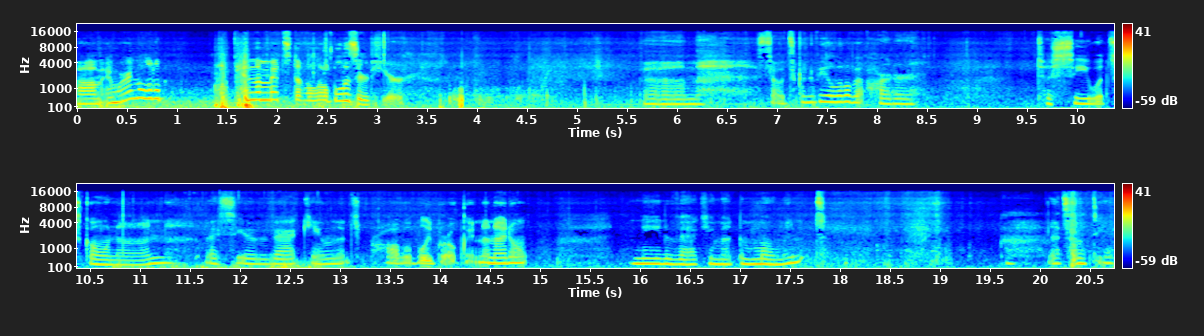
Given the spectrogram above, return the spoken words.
Um, and we're in the little, in the midst of a little blizzard here. Um, so it's gonna be a little bit harder to see what's going on. I see a vacuum that's probably broken, and I don't need a vacuum at the moment. That's empty.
